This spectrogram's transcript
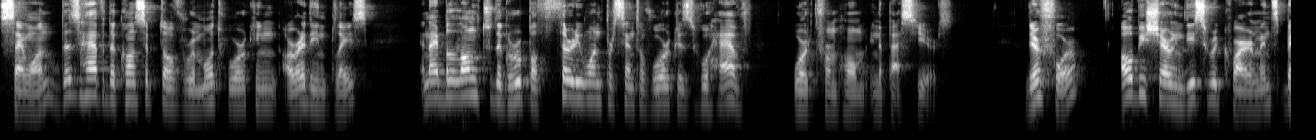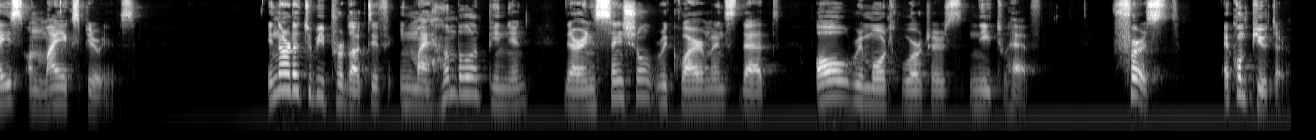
Syone does have the concept of remote working already in place, and I belong to the group of 31% of workers who have worked from home in the past years. Therefore, I'll be sharing these requirements based on my experience. In order to be productive, in my humble opinion, there are essential requirements that all remote workers need to have. First, a computer.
